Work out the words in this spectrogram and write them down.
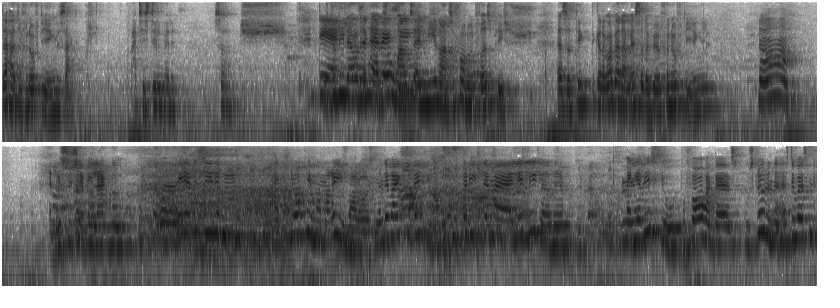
der har de fornuftige engle sagt, "Prøv lige, bare til stille med det. Så, shh. Hvis du lige laver altså, den her atomaftale med Iran, så får du en fredspris. Altså, det, det kan da godt være, der er masser, der hører fornuftige engle. Nå. Ja, nu synes jeg, vi er langt ud. Det jeg vil sige, det var, at Joachim og Marie var der også, men det var ikke så vigtigt, fordi dem er jeg lidt ligeglad med. Men jeg vidste jo på forhånd, da jeg skulle skrive den her, altså det var sådan et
